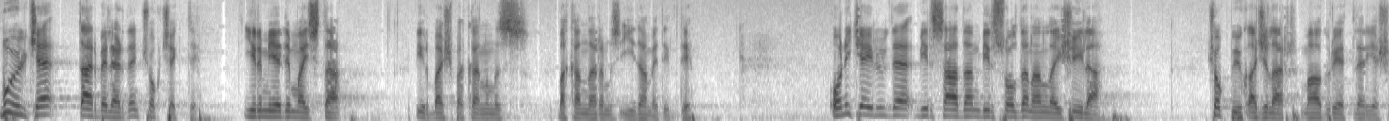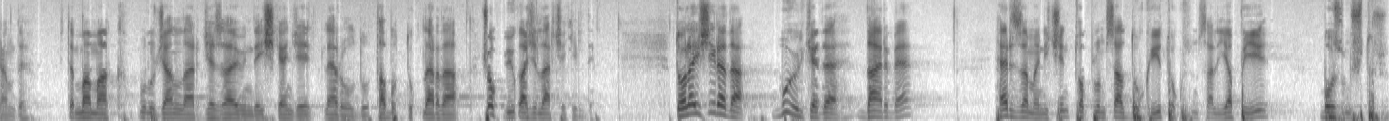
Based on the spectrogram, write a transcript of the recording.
Bu ülke darbelerden çok çekti. 27 Mayıs'ta bir başbakanımız, bakanlarımız idam edildi. 12 Eylül'de bir sağdan bir soldan anlayışıyla çok büyük acılar, mağduriyetler yaşandı. İşte Mamak, Ulucanlar, cezaevinde işkenceler oldu. Tabutluklarda çok büyük acılar çekildi. Dolayısıyla da bu ülkede darbe her zaman için toplumsal dokuyu, toplumsal yapıyı bozmuştur.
